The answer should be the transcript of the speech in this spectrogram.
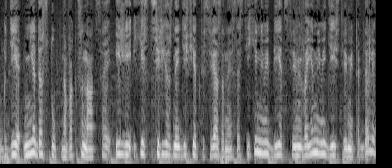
где недоступна вакцинация или есть серьезные дефекты, связанные со стихийными бедствиями, военными действиями и так далее,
